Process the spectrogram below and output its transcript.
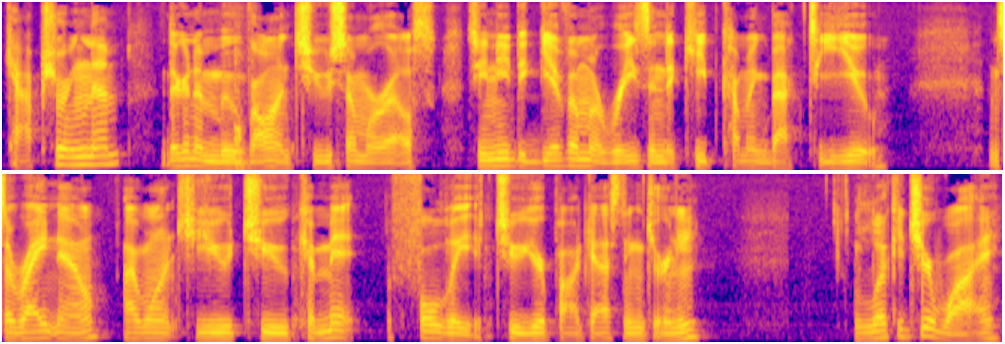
capturing them, they're going to move on to somewhere else. So you need to give them a reason to keep coming back to you. And so right now, I want you to commit fully to your podcasting journey. Look at your why,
